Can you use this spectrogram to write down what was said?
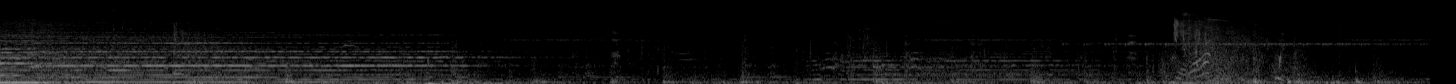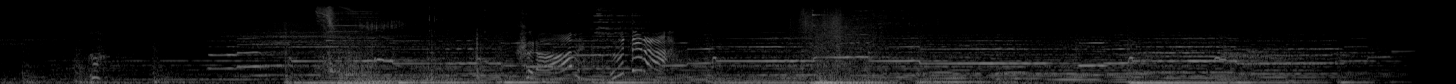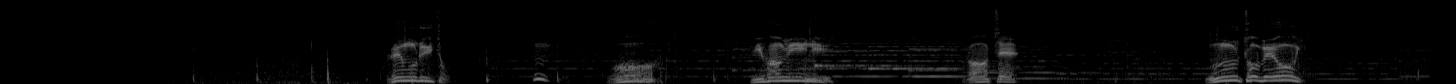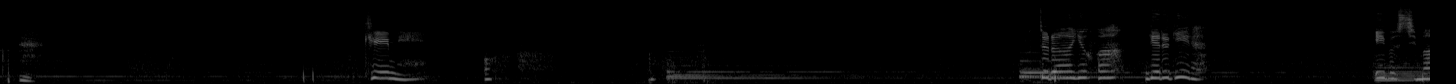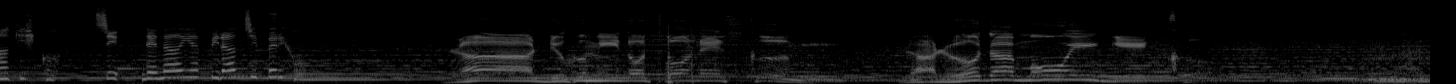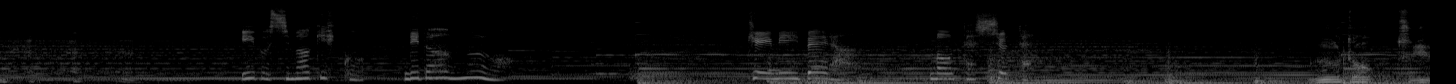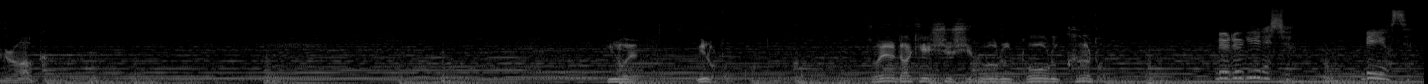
レムリート。おお、ビファミーニ。ラテ。ムートベオイ。君トゥラーヨファゲルギーレイブシマーキヒコシレナーヤピラチペリホラーリュクミドトネスクミ。ラロダモイゲク。イブシマーキヒコリダームーオ君ベラモテシュテ無と墜落。日の絵美濃とそれだけシュシフールトールクードルルギーレシュリオス。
